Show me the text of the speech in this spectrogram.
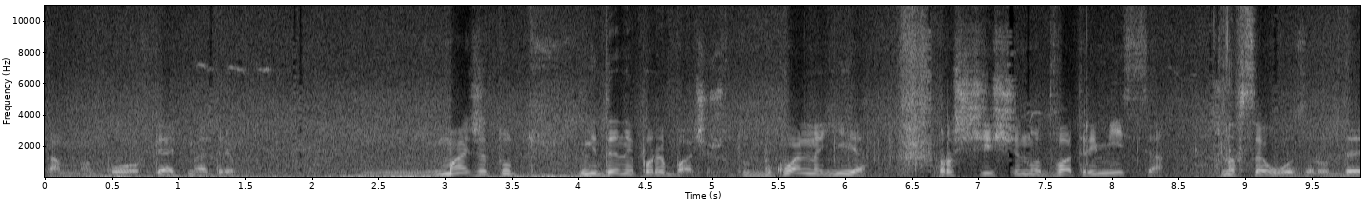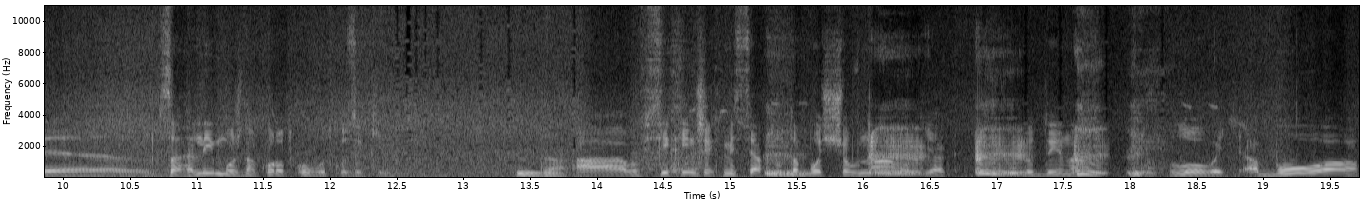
там, або 5 метрів. Майже тут ніде не перебачиш. Тут буквально є розчищено 2-3 місця на все озеро, де взагалі можна коротку вудку закинути. Да. А в всіх інших місцях тут або з човна, от як людина ловить, або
